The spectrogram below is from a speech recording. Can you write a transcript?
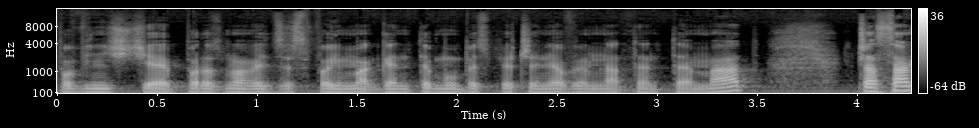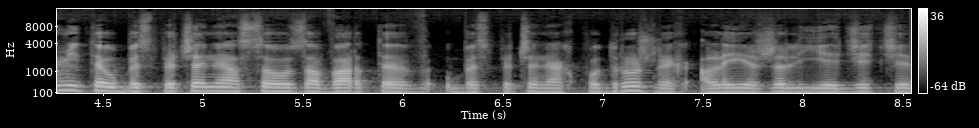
powinniście porozmawiać ze swoim agentem ubezpieczeniowym na ten temat. Czasami te ubezpieczenia są zawarte w ubezpieczeniach podróżnych, ale jeżeli jedziecie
